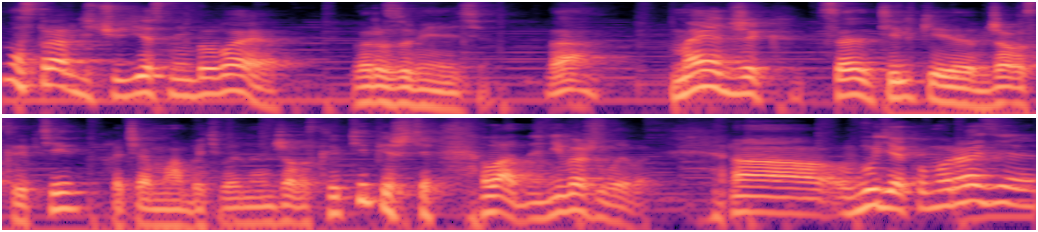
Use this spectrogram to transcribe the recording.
Насправді чудес не буває, ви розумієте. Да? Magic це тільки в JavaScript, хоча, мабуть, ви на JavaScript пишете. Ладно, неважливо. А, в будь-якому разі,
